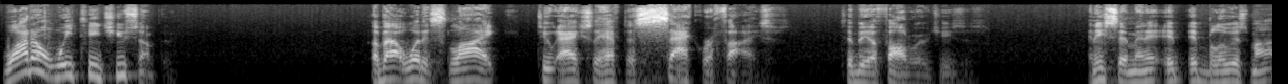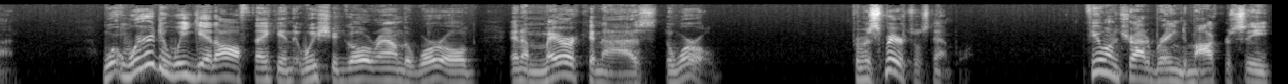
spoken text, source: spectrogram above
Why don't we teach you something about what it's like to actually have to sacrifice to be a follower of Jesus? And he said, man, it, it blew his mind. Where, where do we get off thinking that we should go around the world and Americanize the world from a spiritual standpoint? If you want to try to bring democracy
